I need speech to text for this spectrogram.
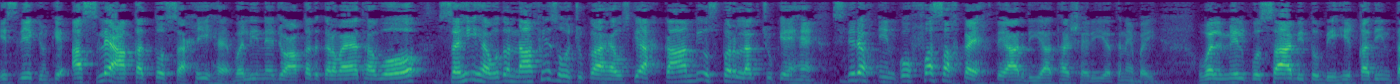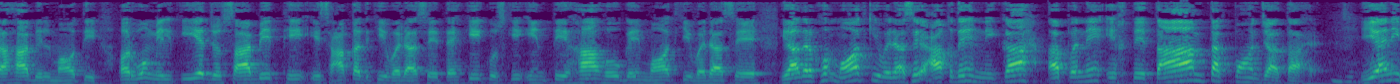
इसलिए क्योंकि असल आकद तो सही है। वली ने जो आकद करवाया था वो सही है। वो तो नाफिज हो चुका है। उसके अहकाम भी उस पर लग चुके हैं। सिर्फ़ इनको फसख का इख्तियार दिया था शरीयत ने भाई। वल मिल्क साबित बिही कदीन तहा बिल मौती। और वो मिल्कियत जो साबित थी इस आकद की वजह से तहकीक उसकी इंतहा हो गई मौत की वजह से। याद रखो मौत की वजह से आकद निकाह अपने इख्तिताम तक पहुँच जाता है। यानी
